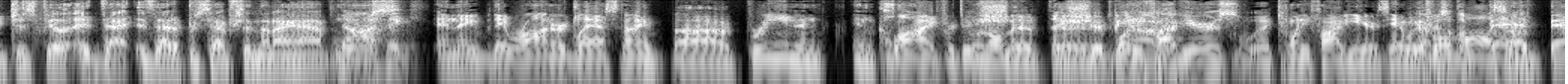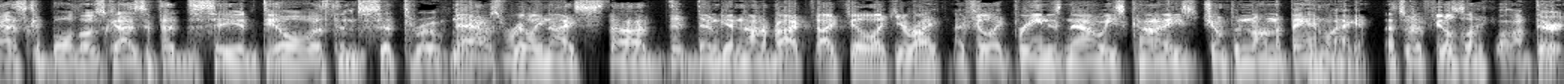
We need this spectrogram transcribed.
just feel is that is that a perception that I have? No, I think, and they they were honored last night. Uh, Breen and, and Clyde for doing all the, the should be 25 years. twenty five years. Yeah, which is all the awesome. bad basketball those guys have had to see and deal with and sit through. Yeah, it was really nice uh, them getting honored. But I, I feel like you're right. I feel like Breen is now he's kind of he's jumping on the bandwagon. That's what it feels like. Well, if there,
